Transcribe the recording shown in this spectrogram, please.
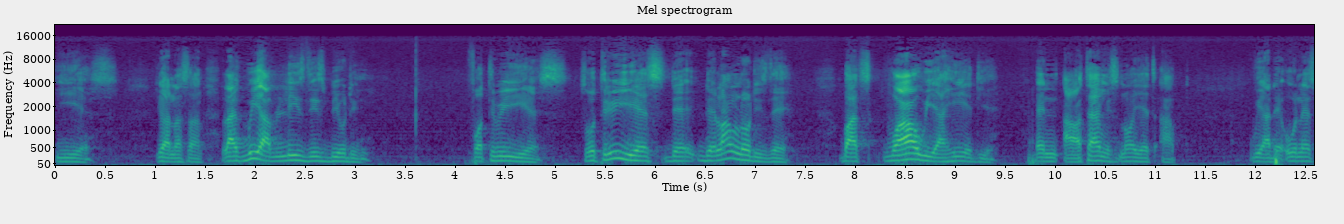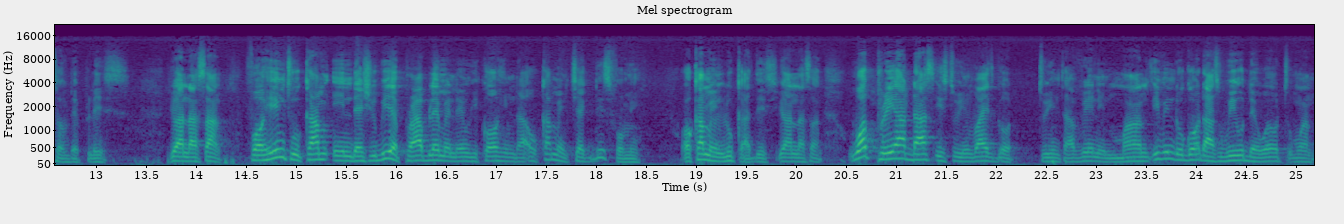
years. You understand? Like we have leased this building for three years. So three years, the, the landlord is there. But while we are here, dear, and our time is not yet up, we are the owners of the place. You understand? For him to come in, there should be a problem, and then we call him that, oh, come and check this for me. Or come and look at this. You understand? What prayer does is to invite God to intervene in man, even though God has willed the world to man.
